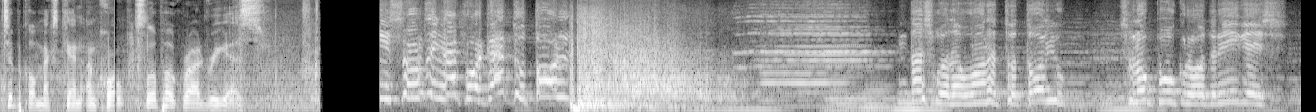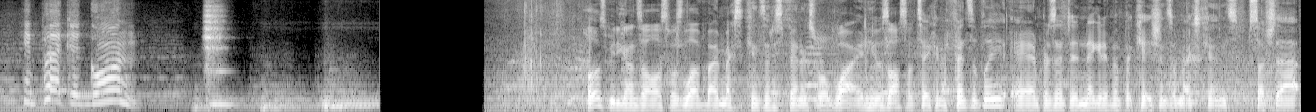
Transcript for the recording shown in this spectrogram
typical Mexican, unquote, Slowpoke Rodriguez. Something I forgot to tell. That's what I wanted to tell you. Slowpoke Rodriguez. He packed a gun. Although Speedy Gonzales was loved by Mexicans and Hispanics worldwide, he was also taken offensively and presented negative implications of Mexicans, such that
